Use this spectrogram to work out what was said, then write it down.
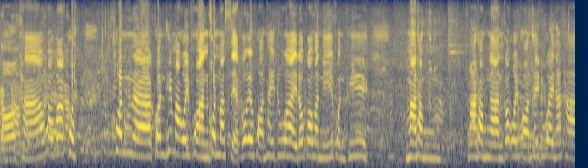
กรรมอ๋อมาค่ะเพราะว่าคนคคนเอ่อคนที่มาอวยพรคนมาแจกก็อวยพรให้ด้วย แล้วก็วันนี้คนที่มาทำมาทำงานก็อวยพรให้ด้วยนะคะ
